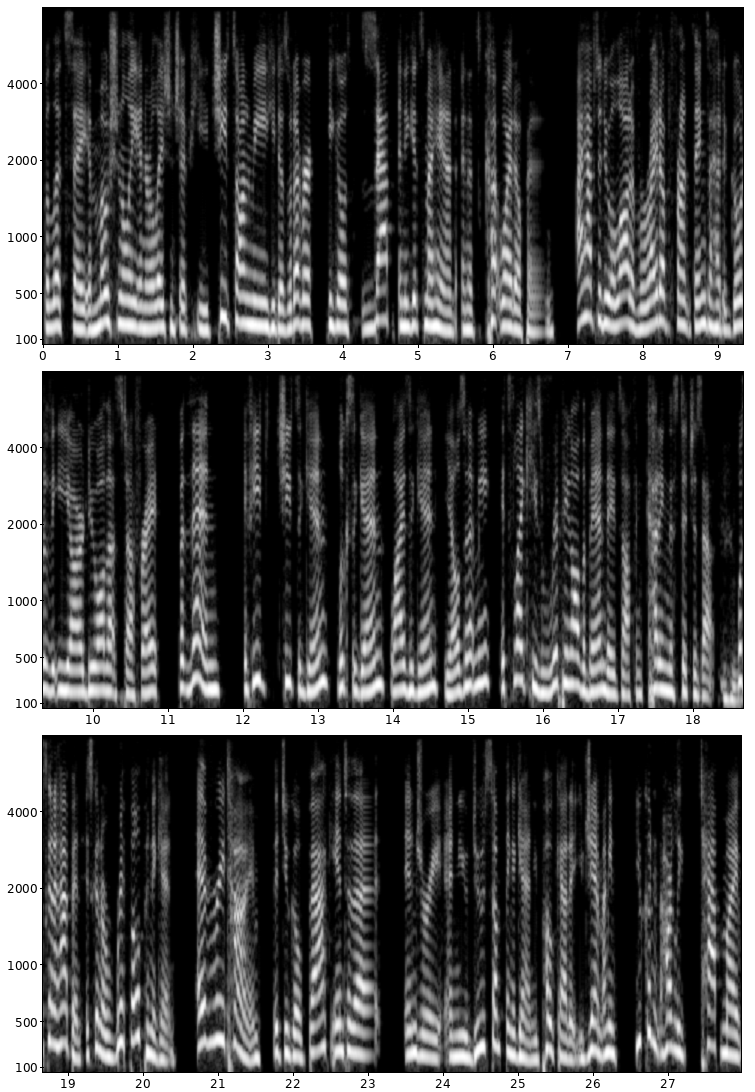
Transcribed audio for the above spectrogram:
but let's say emotionally in a relationship, he cheats on me, he does whatever. He goes zap and he gets my hand and it's cut wide open. I have to do a lot of right up front things. I had to go to the ER, do all that stuff, right? But then if he cheats again, looks again, lies again, yells at me, it's like he's ripping all the band aids off and cutting the stitches out. Mhm. What's going to happen? It's going to rip open again. Every time that you go back into that injury and you do something again, you poke at it, you jam. I mean, you couldn't hardly tap my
